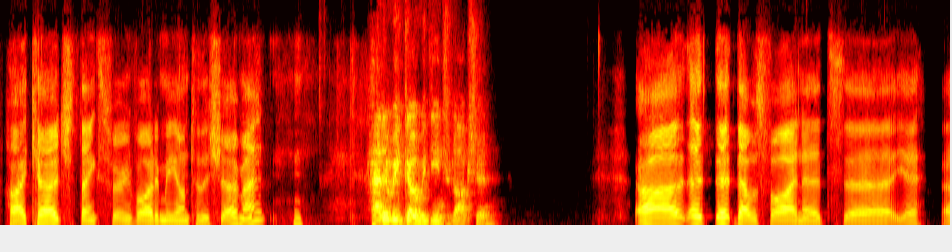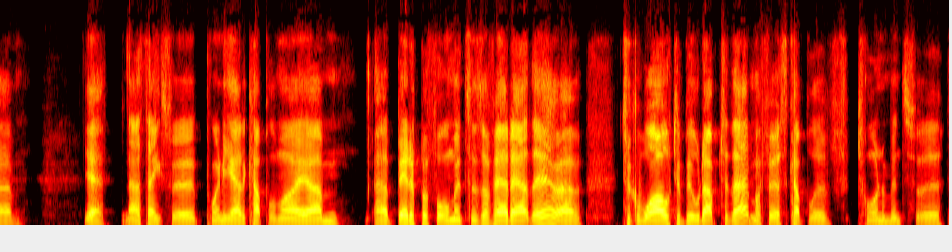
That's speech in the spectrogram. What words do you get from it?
Hi, Coach. Thanks for inviting me onto the show, mate. How do we go with the introduction? Uh, it, it, that was fine. It's uh, yeah, um, yeah. No, thanks for pointing out a couple of my um uh, better performances I've had out there. Uh, took a while to build up to that. My first couple of tournaments were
